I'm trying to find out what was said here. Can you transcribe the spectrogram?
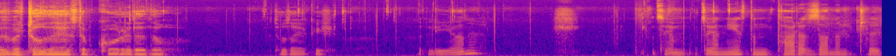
Zmęczony jestem, kurde no. Tutaj jakieś liany? Co ja, co ja nie jestem Tarzanem, czy,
